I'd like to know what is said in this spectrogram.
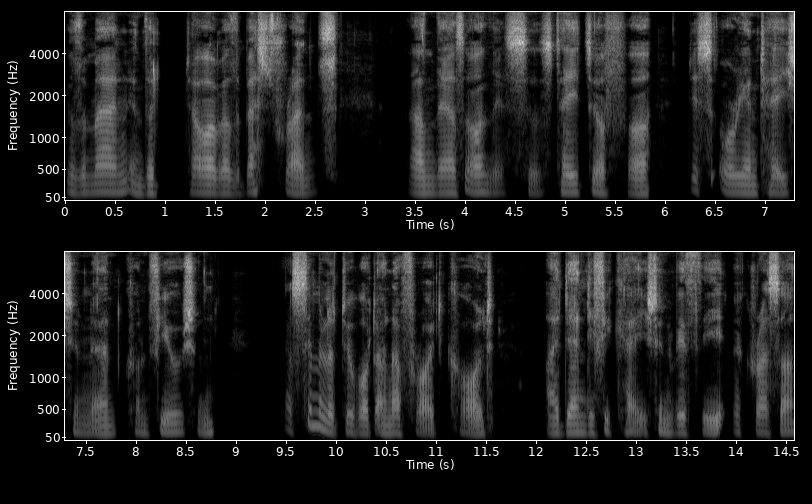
the man in the tower were the best friends. And there's all this uh, state of uh, disorientation and confusion are similar to what Anna Freud called identification with the aggressor,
